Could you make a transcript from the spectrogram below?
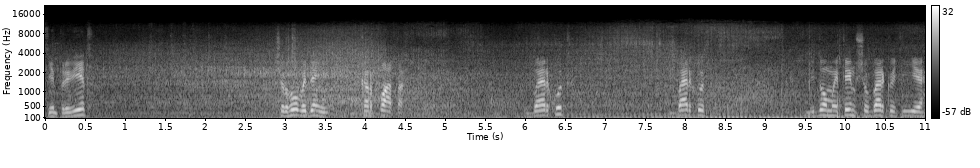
Всім привіт! Черговий день в Карпатах. Беркут. Беркут відомий тим, що в Беркуті є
